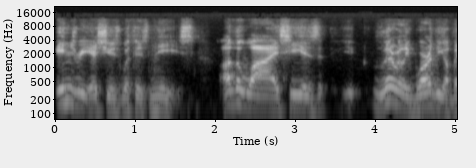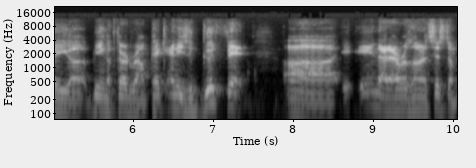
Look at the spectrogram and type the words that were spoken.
injury issues with his knees. Otherwise, he is literally worthy of a uh, being a third round pick, and he's a good fit uh, in that Arizona system.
